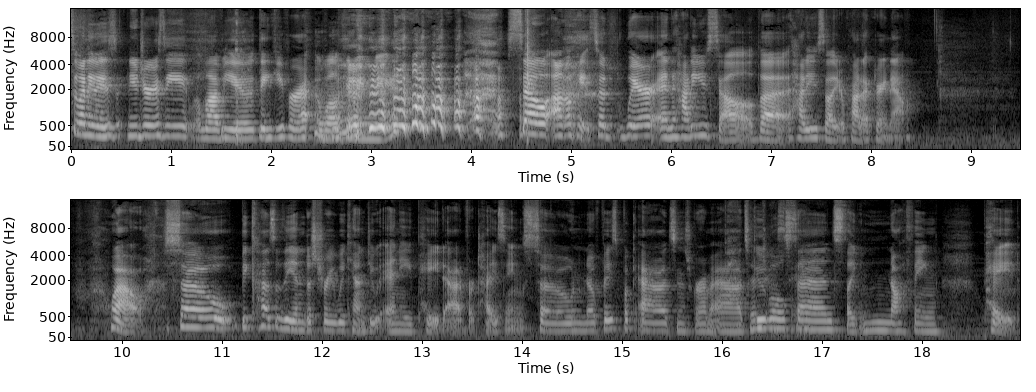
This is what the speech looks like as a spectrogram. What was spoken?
so, anyways, New Jersey, love you. Thank you for welcoming me. so, um, okay, so where and how do you sell the how do you sell your product right now? Wow. So, because of the industry, we can't do any paid advertising. So, no Facebook ads, Instagram ads, Google. Sense, like nothing paid.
